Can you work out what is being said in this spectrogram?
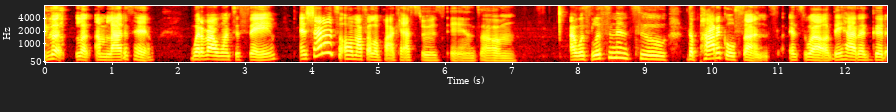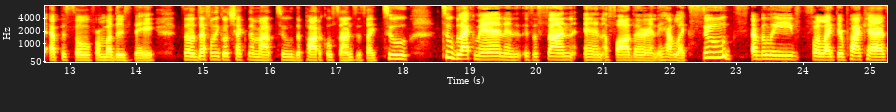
look, look, I'm loud as hell whatever I want to say. And shout out to all my fellow podcasters. And um, I was listening to the Prodigal Sons as well. They had a good episode for Mother's Day. So definitely go check them out too. The Prodigal Sons. It's like two two black men and it's a son and a father and they have like suits, I believe, for like their podcast,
